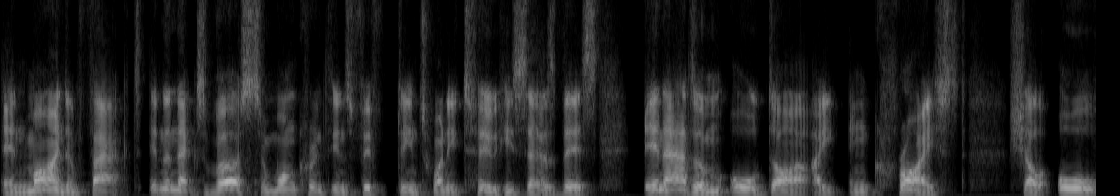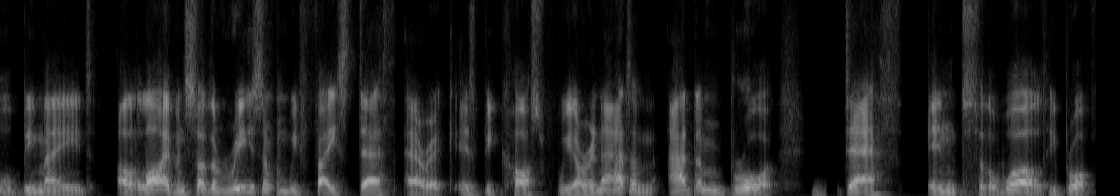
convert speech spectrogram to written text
in mind. In fact, in the next verse in 1 Corinthians 15 22, he says this In Adam all die, in Christ shall all be made alive. And so the reason we face death, Eric, is because we are in Adam. Adam brought death into the world, he brought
